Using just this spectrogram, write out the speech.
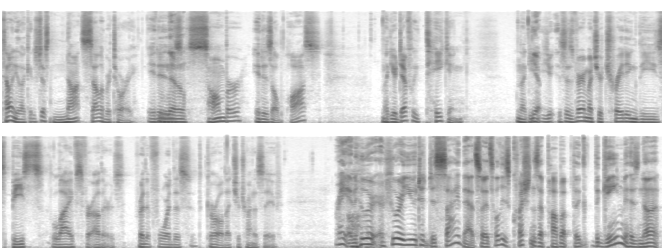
telling you, like it's just not celebratory. It is No. somber. It is a loss. Like you're definitely taking. Like you, Yep. you, this is very much you're trading these beasts' lives for others for the for this girl that you're trying to save. Right, and who um, are who are you to decide that? So it's all these questions that pop up. The the game has not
